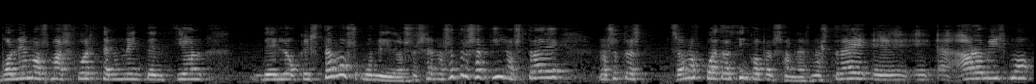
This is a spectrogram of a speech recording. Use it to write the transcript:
ponemos más fuerza en una intención de lo que estamos unidos. O sea, nosotros aquí nos trae, nosotros somos cuatro o cinco personas, nos trae eh, eh, ahora mismo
